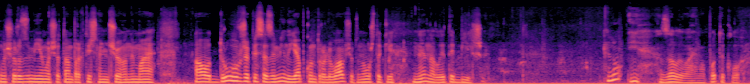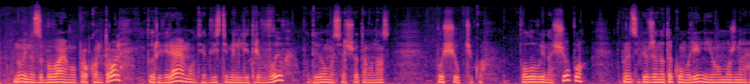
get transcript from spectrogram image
тому що розуміємо, що там практично нічого немає. А от другу вже після заміни я б контролював, щоб знову ж таки не налити більше. Ну і заливаємо, потекло. Ну і не забуваємо про контроль. Перевіряємо, от я 200 мл влив, подивимося, що там у нас по щупчику. Половина щупу. В принципі, вже на такому рівні його можна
